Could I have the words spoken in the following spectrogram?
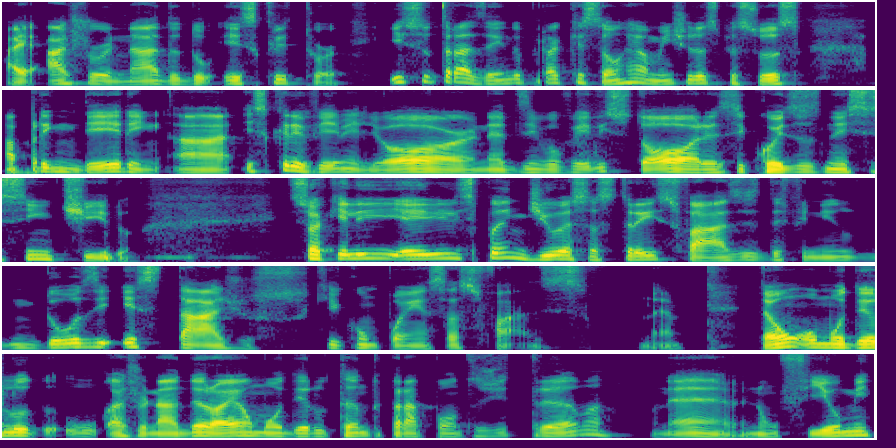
a, Jornada do Escritor. Isso trazendo para a questão realmente das pessoas aprenderem a escrever melhor, né, desenvolver histórias e coisas nesse sentido. Só que ele, ele expandiu essas três fases, definindo em 12 estágios que compõem essas fases. Né? Então, o modelo, a jornada do herói é um modelo tanto para pontos de trama, né, num filme,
